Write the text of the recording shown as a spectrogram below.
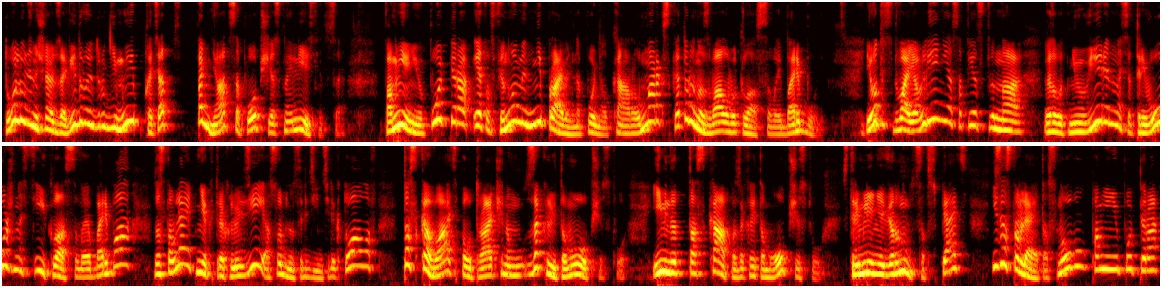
то люди начинают завидовать другим и хотят подняться по общественной лестнице. По мнению Поппера, этот феномен неправильно понял Карл Маркс, который назвал его классовой борьбой. И вот эти два явления, соответственно, это вот неуверенность, тревожность и классовая борьба заставляет некоторых людей, особенно среди интеллектуалов, тосковать по утраченному закрытому обществу. И именно тоска по закрытому обществу, стремление вернуться вспять и заставляет основу, по мнению Поппера,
